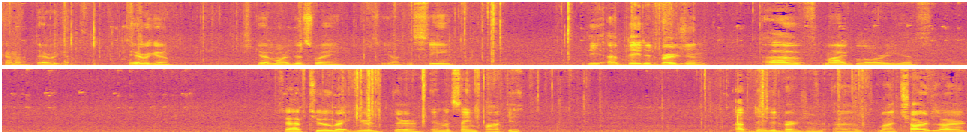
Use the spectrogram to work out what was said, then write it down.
Come on, there we go. Here we go. Give it more this way so y'all can see the updated version of my glorious. So I have two right here, they're in the same pocket. Updated version of my Charizard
